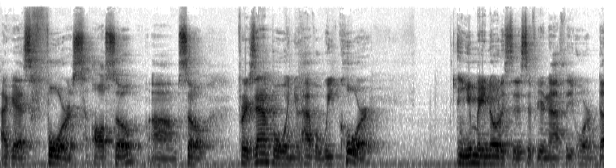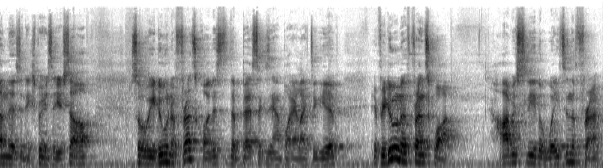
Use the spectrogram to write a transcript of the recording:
i guess force also um, so for example when you have a weak core and you may notice this if you're an athlete or done this and experienced it yourself. So you're doing a front squat this is the best example i like to give. If you're doing a front squat obviously the weight's in the front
